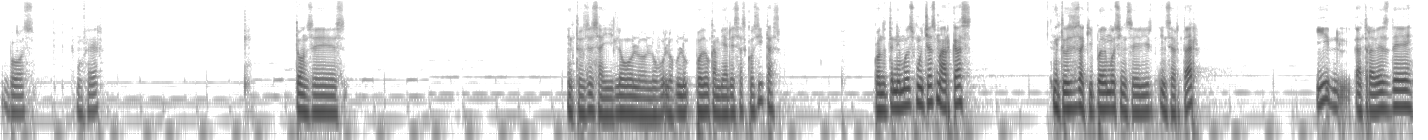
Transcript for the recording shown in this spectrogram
Voz, mujer. Entonces, entonces ahí lo, lo, puedo cambiar esas cositas. Cuando tenemos muchas marcas, entonces aquí podemos insertar y a través de,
